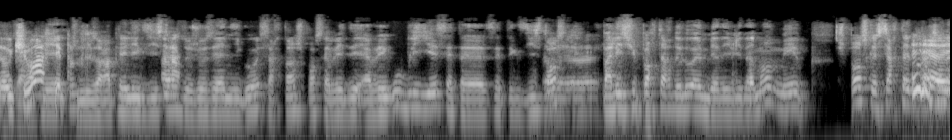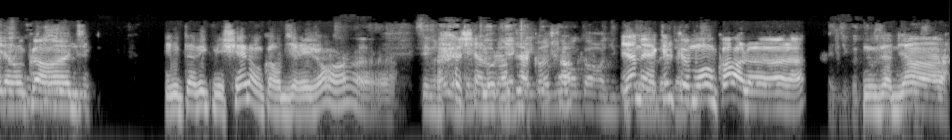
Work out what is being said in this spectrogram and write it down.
Donc, tu vois, c'est pas- Tu nous as rappelé l'existence Voilà. de José Anigo. Certains, je pense, avaient, des- avaient oublié cette, euh, cette existence. Euh, Pas les supporters de l'OM, bien évidemment, mais je pense que certaines il, personnes a- il a encore, euh, il est avec Michel, encore dirigeant. Hein. euh. C'est vrai, il y a quelques, il y a l'Olympiakos, quelques mois hein. encore du Il y a, côté mais il y a quelques mois encore, le, voilà, du côté nous a bien,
